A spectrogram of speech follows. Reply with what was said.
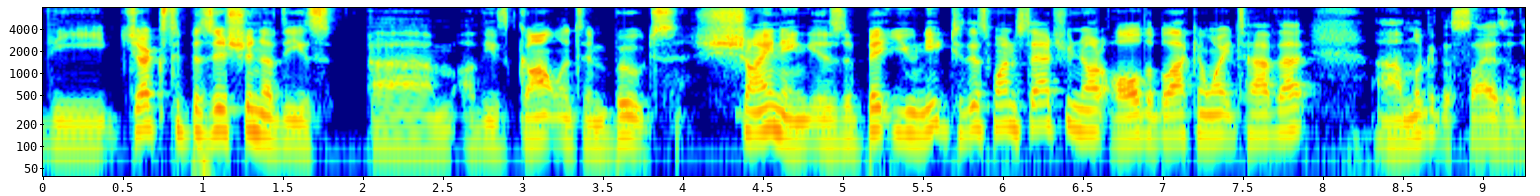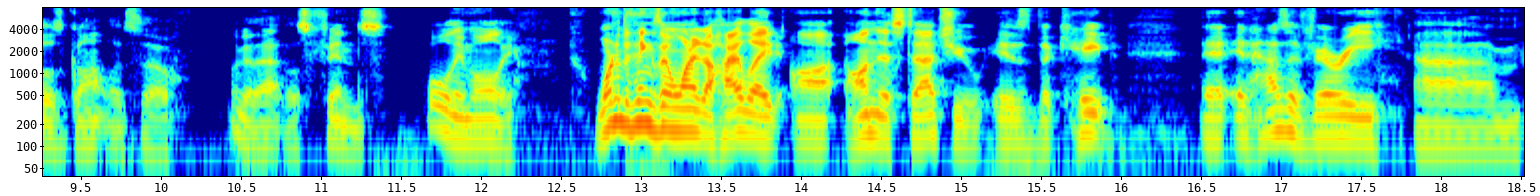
The juxtaposition of these um, of these gauntlets and boots shining is a bit unique to this one statue. Not all the black and whites have that. Um, look at the size of those gauntlets, though. Look at that, those fins. Holy moly. One of the things I wanted to highlight on, on this statue is the cape. It has a very um,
